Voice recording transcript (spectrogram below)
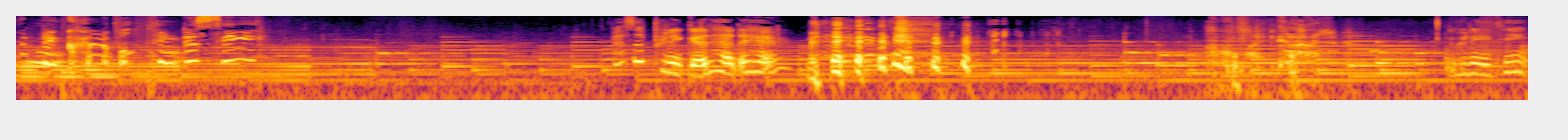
What an incredible thing to see. That's a pretty good head of hair. Oh my god. What do you think?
